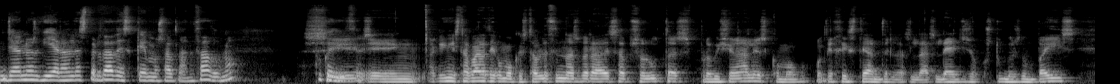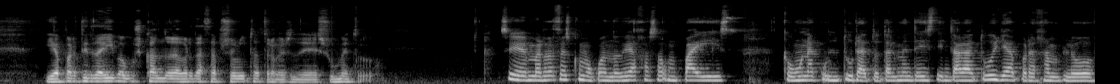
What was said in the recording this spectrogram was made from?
ya nos guiarán las verdades que hemos alcanzado, ¿no? ¿Tú qué Sí, dices? en- aquí en esta parte como que establecen unas verdades absolutas provisionales, como dijiste antes, las, las leyes o costumbres de un país, y a partir de ahí va buscando la verdad absoluta a través de su método. Sí, en verdad es como cuando viajas a un país con una cultura totalmente distinta a la tuya, por ejemplo,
